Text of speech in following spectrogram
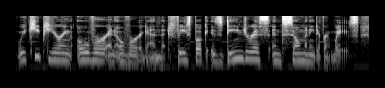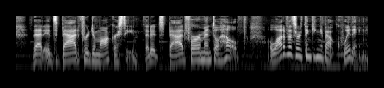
We keep hearing over and over again that Facebook is dangerous in so many different ways, that it's bad for democracy, that it's bad for our mental health. A lot of us are thinking about quitting.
